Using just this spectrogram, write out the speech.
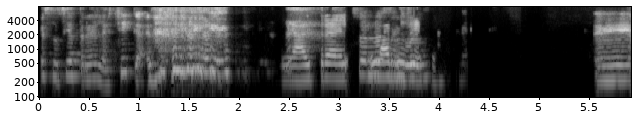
Eso sí atrae a las chicas. Ya trae Solo la rudeza. Eh,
